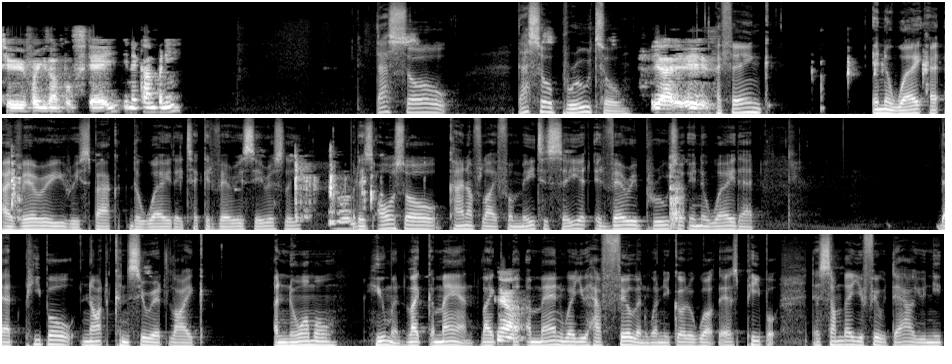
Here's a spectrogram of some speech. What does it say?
to, for example, stay in a company. That's so that's so brutal. Yeah, it is. I think in a way I, I very respect the way they take it very seriously. But it's also kind of like for me to see it, it very brutal in a way that that people not consider it like a normal human, like a man, like Yeah. a, a man where you have feeling when you go to work. There's people. There's someday you feel down. You need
